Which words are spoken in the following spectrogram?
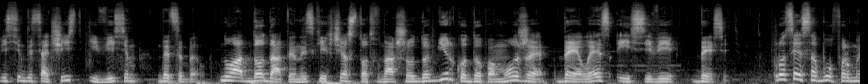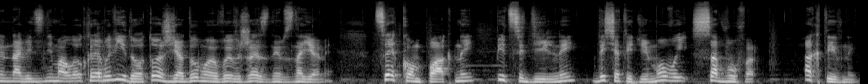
86,8 дБ. Ну а додати низьких частот в нашу добірку допоможе DLS ACV 10. Про цей сабвуфер ми навіть знімали окреме відео, тож я думаю, ви вже з ним знайомі. Це компактний, підсидільний, 10-дюймовий сабвуфер. Активний.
